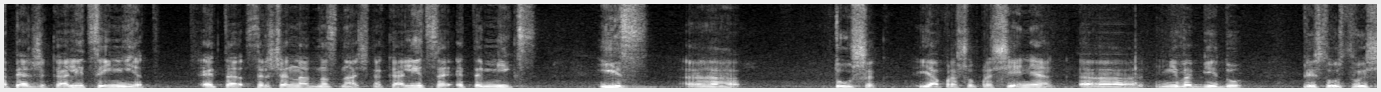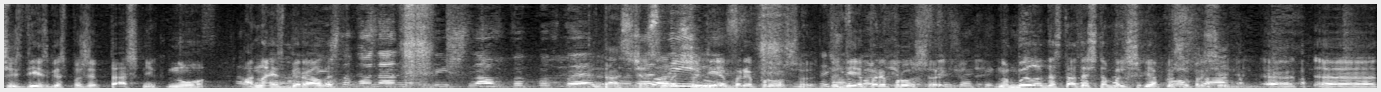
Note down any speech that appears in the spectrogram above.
опять же, коалиции нет. Это совершенно однозначно. Коалиция – это микс из э, тушек. Я прошу прощения, э, не в обиду присутствующей здесь госпожи Пташник, но она избиралась... Вийшла, Вона не вийшла в БПП. Да, сейчас Тоді я перепрошую. Тоді я перепрошую. Но было достаточно большое, я прошу прощения, Э, э,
